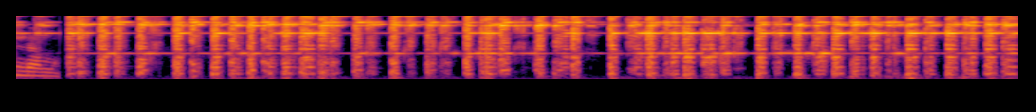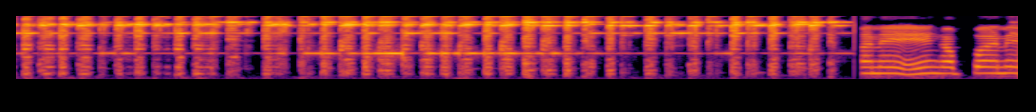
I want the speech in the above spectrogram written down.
இந்தாம்மா. அப்பனே எங்க அப்பனே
